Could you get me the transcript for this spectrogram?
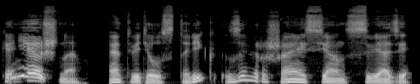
«Конечно», – ответил старик, завершая сеанс связи.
